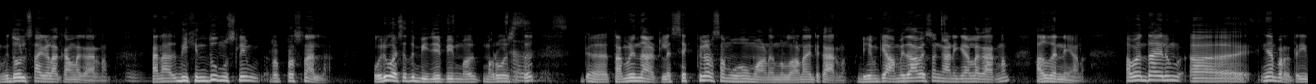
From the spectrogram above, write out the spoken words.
അമിതോത്സാഹികളാക്കാനുള്ള കാരണം. കാരണം ഇത് ഹിന്ദു മുസ്ലിം പ്രശ്നമല്ല. ഒരു വശത്ത് ബി ജെ പിയും മറുവശത്ത് തമിഴ്നാട്ടിലെ സെക്യുലർ സമൂഹവുമാണ് എന്നുള്ളതാണ് അതിന്റെ കാരണം. ഡി എം കെ അമിതാവേശം കാണിക്കാനുള്ള കാരണം അത് തന്നെയാണ്. അപ്പോൾ എന്തായാലും ഞാൻ പറയട്ടെ ഈ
